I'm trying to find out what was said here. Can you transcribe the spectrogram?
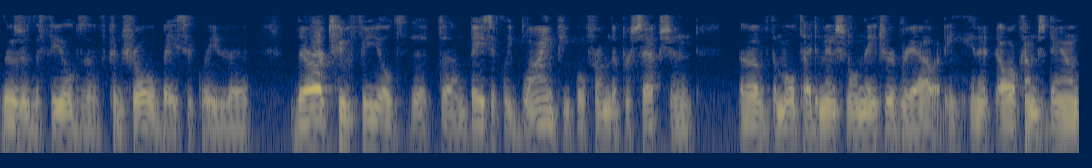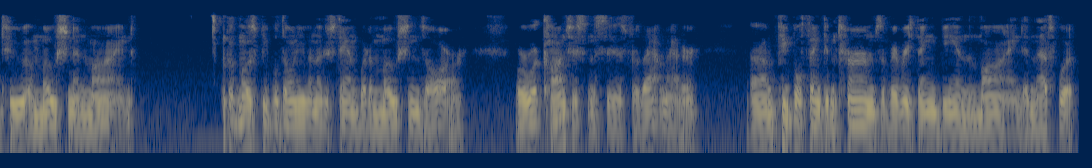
those are the fields of control basically. The there are two fields that um, basically blind people from the perception of the multidimensional nature of reality and it all comes down to emotion and mind. But most people don't even understand what emotions are or what consciousness is for that matter um, people think in terms of everything being the mind, and that's what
